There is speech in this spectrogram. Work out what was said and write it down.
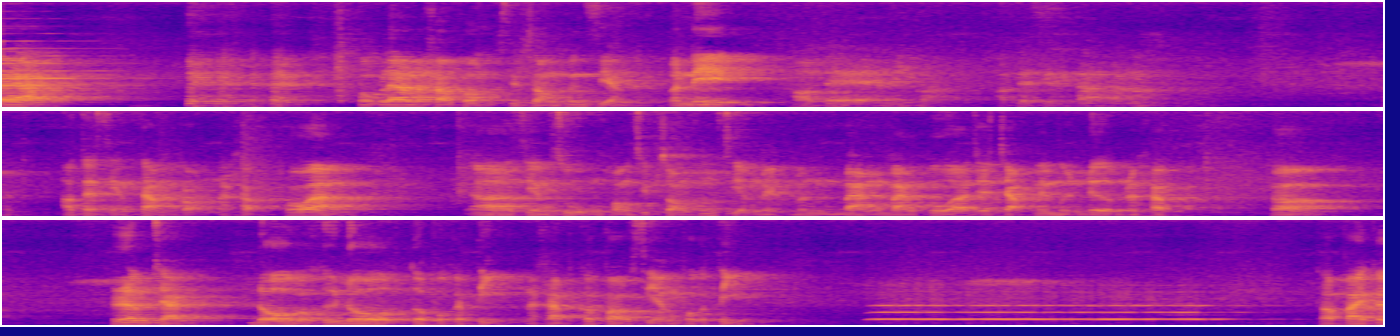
แล้ว ครบแล้วนะครับครบ12เครื่องเสียง วันนี้เอาแต่อันนี้ก่อน เอาแต่เสียงต่ำก่อนเนาะเอาแต่เสียงต่ำก่อนนะครับ เพราะว่าอ่าเสียงสูงของ 12 เครื่องเสียงเนี่ยมันบางบางตัวจะจับไม่เหมือนเดิมนะครับ ก็เริ่มจากโดก็คือโดตัวปกตินะครับ ก็เป่าเสียงปกติ ต่อไปก็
